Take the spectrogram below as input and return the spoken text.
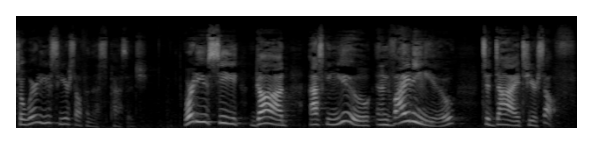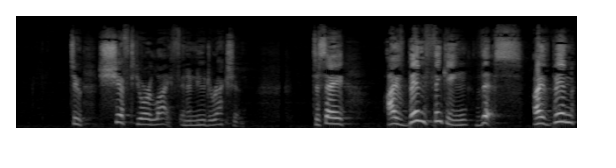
So, where do you see yourself in this passage? Where do you see God asking you and inviting you to die to yourself? To shift your life in a new direction? To say, I've been thinking this. I've been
